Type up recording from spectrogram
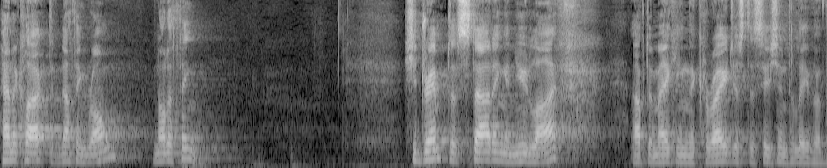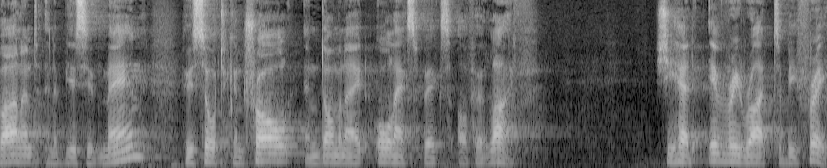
Hannah Clarke did nothing wrong, not a thing. She dreamt of starting a new life after making the courageous decision to leave a violent and abusive man who sought to control and dominate all aspects of her life. She had every right to be free.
